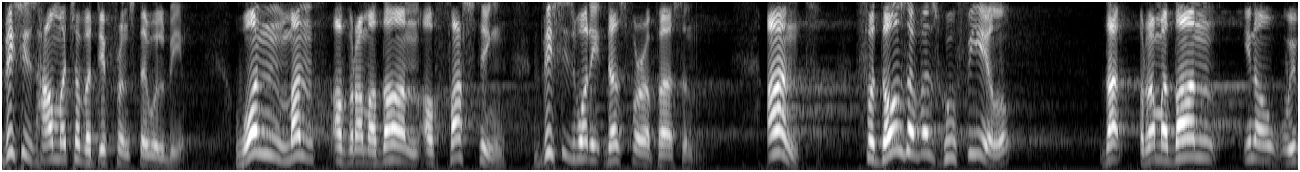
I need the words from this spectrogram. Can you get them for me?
this is how much of a difference there will be. One month of Ramadan of fasting, this is what it does for a person. And for those of us who feel that Ramadan, you know, we've,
